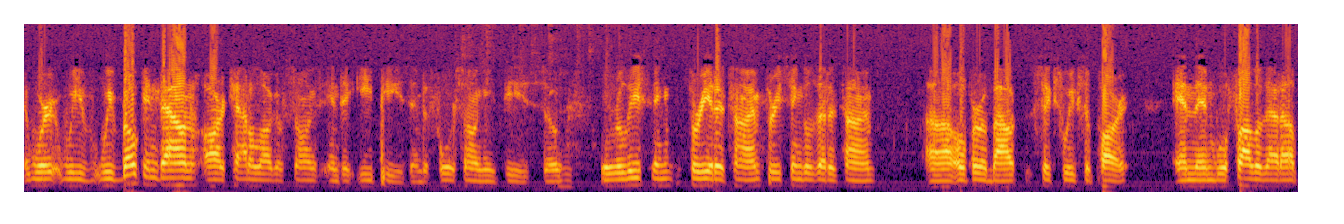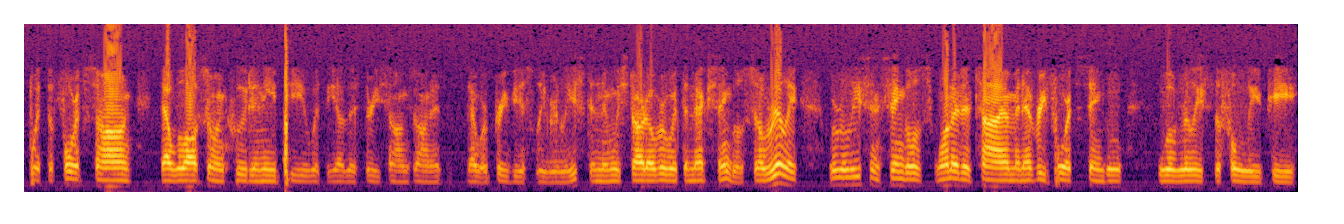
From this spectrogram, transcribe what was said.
we're we've we've broken down our catalog of songs into EPs into four song EPs so we're releasing three at a time three singles at a time uh, over about six weeks apart. And then we'll follow that up with the fourth song that will also include an EP with the other three songs on it that were previously released, and then we start over with the next single. So really, we're releasing singles one at a time, and every fourth single we'll release the full EP.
